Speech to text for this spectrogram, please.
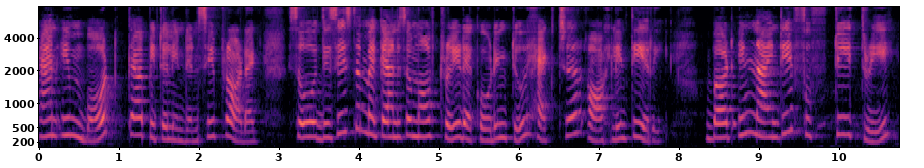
and import capital intensive product. So this is the mechanism of trade according to Heckscher-Ohlin theory. But in 1953,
